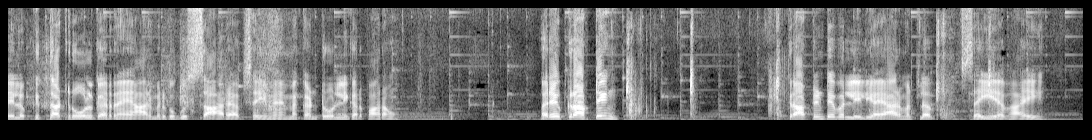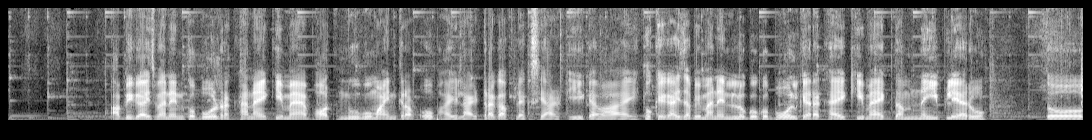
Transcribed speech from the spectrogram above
ये लोग कितना ट्रोल कर रहे हैं यार, मेरे को गुस्सा आ रहा है अब सही में, मैं कंट्रोल नहीं कर पा रहा हूँ। अरे क्राफ्टिंग क्राफ्टिंग टेबल ले लिया यार मतलब सही है भाई। अभी गाइज़ मैंने इनको बोल रखा ना है कि मैं बहुत नूब नूबू माइनक्राफ्ट ओ भाई लाइट्रा का फ्लेक्स यार, ठीक है भाई। ओके गाइज़ अभी मैंने इन लोगों को बोल के रखा है कि मैं एकदम नई प्लेयर हूँ। तो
